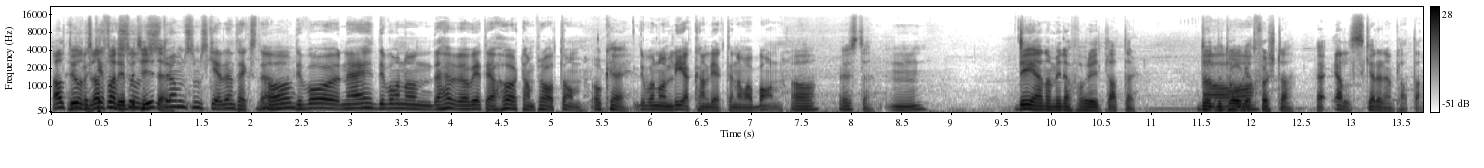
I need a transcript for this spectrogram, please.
Alltid Det var undrat vad det Stefan betyder. Sundström som skrev den texten. Ja. Det var, nej, det var någon, det här vet jag, jag har hört han prata om. Okej. Det var någon lek han lekte när han var barn. Ja, just det. Mm. Det är en av mina favoritplattor. Dundertåget Ja. första. Jag älskade den plattan.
